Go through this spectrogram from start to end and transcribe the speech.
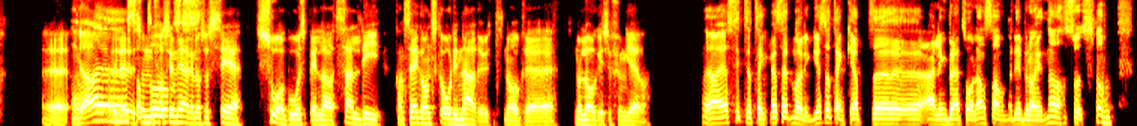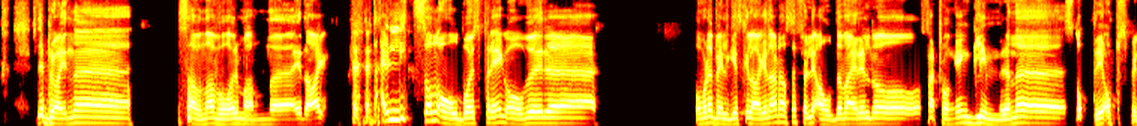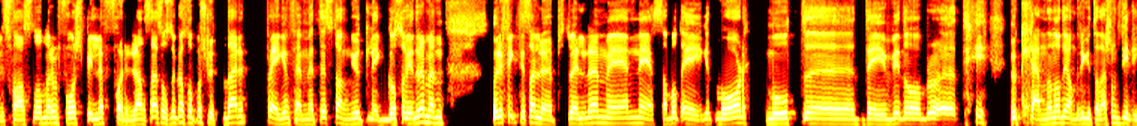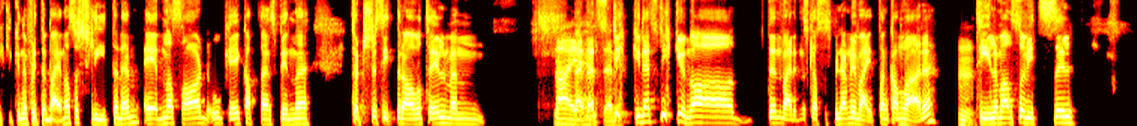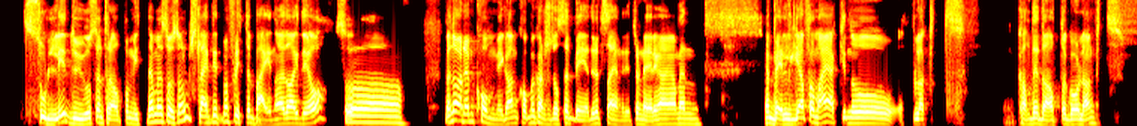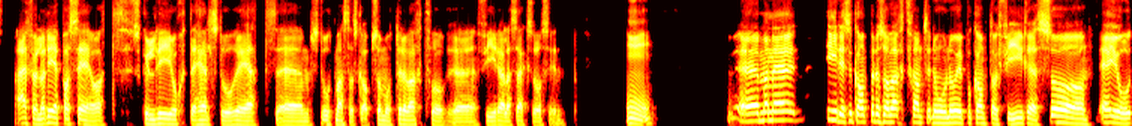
Eh, Ja, det er sånn og- fascinerende å se så gode spillere at selv de kan se ganske ordinære ut når, uh, når laget ikke fungerer. Ja, jeg sitter og tenker, Når jeg har sett Norge, så tenker jeg at uh, Erling Breit Haaland savner De Bruyne. Og så som De Bruyne savna vår mann i dag. Det er jo litt sånn allboys-preg over over det belgiske laget der. da. Selvfølgelig Aldeweireld og Fertongen glimrende stopper i oppspillsfasen. og Når de får spillet foran seg, sånn som de kan stå på slutten der på egen femmeter, stange ut legg osv. Men når de fikk disse løpsduellene med nesa mot eget mål mot uh, David og de, Buchanan og de andre gutta der som virkelig kunne flytte beina, så sliter dem. Eden Hazard, ok, kapteinspinnet. Touchet sitter av og til, men Nei, det, det, er stykke, det er et stykke unna den verdensklassespilleren vi veit han kan være. Mm. Tielemanns og Witzel. Solid duo sentralt på midten, men så ut som sleit litt med å flytte beina i dag, de òg. Så Men nå har de kommet i gang, kommer kanskje til å se bedre ut senere i turneringa. Men, men Belgia for meg er ikke noe opplagt kandidat å gå langt. Jeg føler de er passé, og at skulle de gjort det helt store i et eh, stort mesterskap, så måtte det vært for eh, fire eller seks år siden. Mm. Eh, men eh, i disse kampene som har vært frem til nå, nå er vi på kampdag fire, så er jo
